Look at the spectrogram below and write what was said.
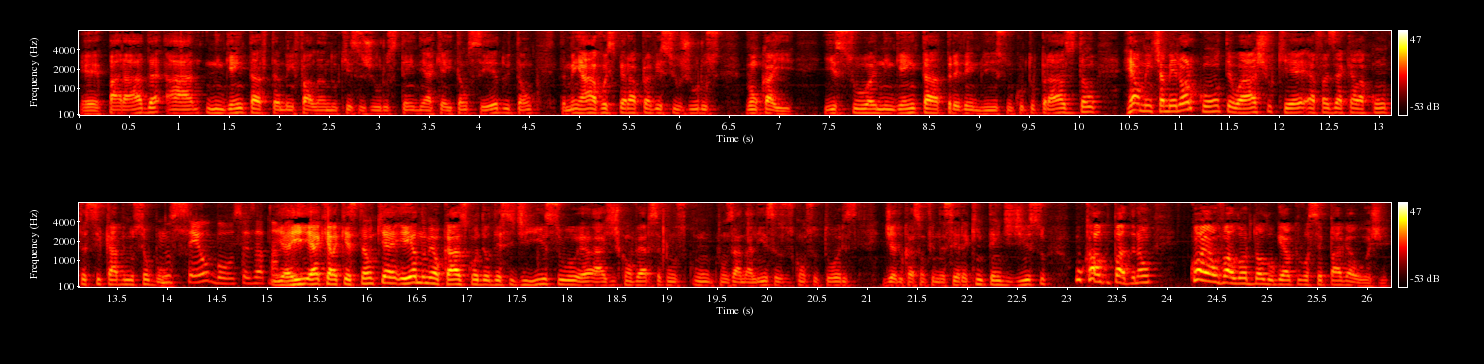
é, parada, a, ninguém está também falando que esses juros tendem a cair tão cedo, então também, ah, vou esperar para ver se os juros vão cair. Isso ninguém está prevendo isso no curto prazo. Então, realmente a melhor conta, eu acho, que é, é fazer aquela conta se cabe no seu bolso. No seu bolso, exatamente. E aí é aquela questão que é, eu, no meu caso, quando eu decidi isso, a gente conversa com os, com, com os analistas, os consultores de educação financeira que entende disso. O cálculo padrão, qual é o valor do aluguel que você paga hoje?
